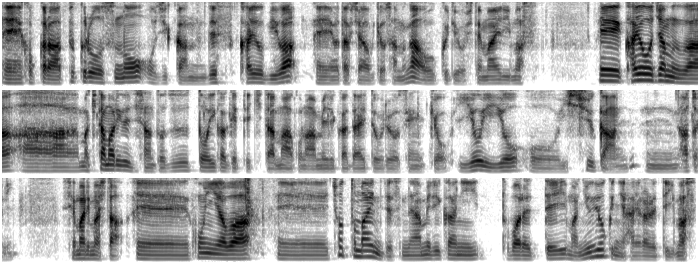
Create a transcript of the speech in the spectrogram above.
えーここからアップクロースのお時間です。火曜日は、えー私青木治がお送りをしてまいります、えー火曜ジャムはあ、まあ、北丸裕二さんとずっと追いかけてきた、まあ、このアメリカ大統領選挙いよいよ1週間、うん、後に迫りました、えー今夜は、えーちょっと前にですねアメリカに飛ばれて今ニューヨークに入られています。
